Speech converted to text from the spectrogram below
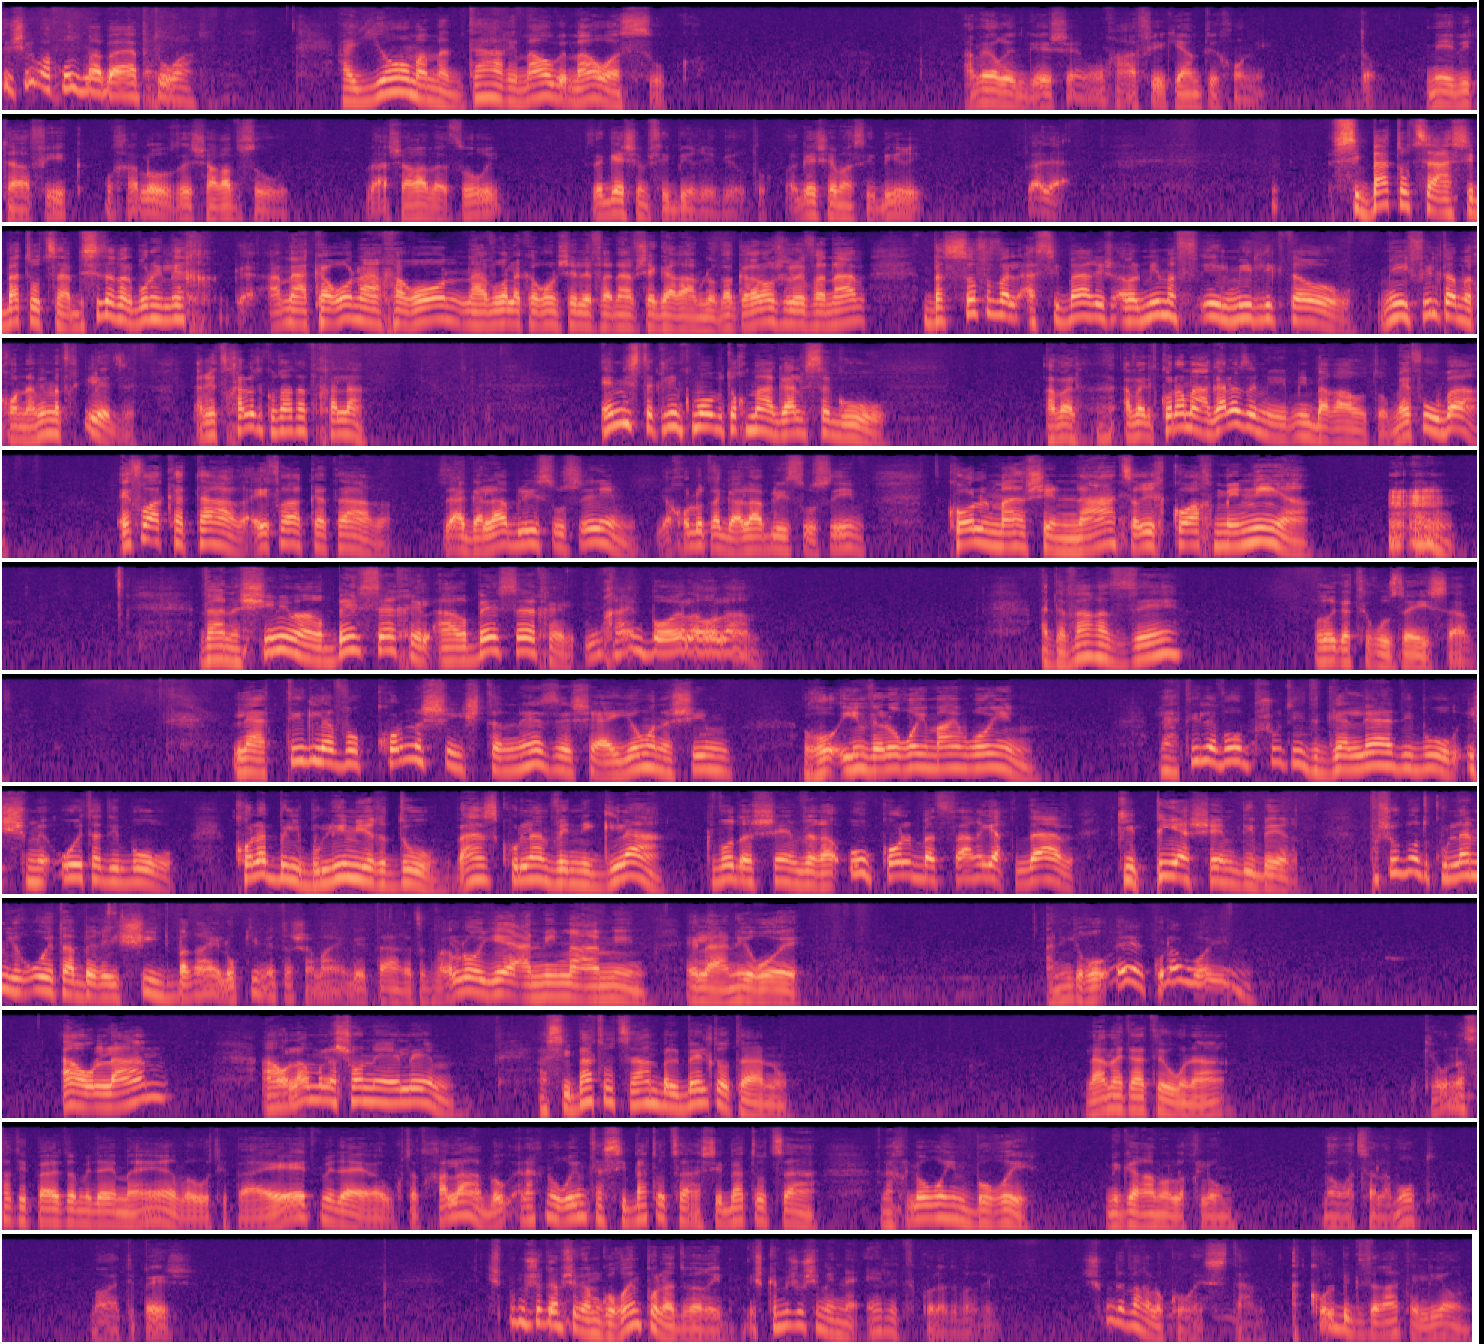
90% מהבעיה פתורה. היום המדע, הרי מה הוא עסוק? למה יורד גשם? הוא אומר לך, אפיק ים תיכוני. טוב, מי הביא את האפיק? הוא אומר לך, לא, זה שרב סורי. והשרב הסורי, זה גשם סיבירי הביא אותו. הגשם הסיבירי, לא יודע. סיבה תוצאה, סיבה תוצאה. בסדר, אבל בוא נלך מהקרון האחרון, נעבור לקרון שלפניו שגרם לו. והקרון שלפניו, בסוף אבל הסיבה הראשונה, אבל מי מפעיל, מי הדליק את האור? מי הפעיל את המכונה? מי מתחיל את זה? הרי צריכה להיות נקודת התחלה. הם מסתכלים כמו בתוך מעגל סגור. אבל, אבל את כל המעגל הזה, מי, ברא אותו? מאיפה הוא בא? איפה הקטר? איפה הקטר? זה עגלה בלי סוסים. יכול להיות עגלה בלי סוסים. כל מה שנע צריך כוח מניע. ואנשים עם הרבה שכל, הרבה שכל, הוא מכהן בורא לעולם. הדבר הזה, עוד רגע תראו, זה עשיו. לעתיד לבוא, כל מה שישתנה זה שהיום אנשים רואים ולא רואים מה הם רואים. לעתיד לבוא פשוט יתגלה הדיבור, ישמעו את הדיבור. כל הבלבולים ירדו, ואז כולם, ונגלה כבוד השם, וראו כל בשר יחדיו, כי פי השם דיבר. פשוט מאוד כולם יראו את הבראשית, ברא אלוקים את השמיים ואת הארץ. זה כבר לא יהיה אני מאמין, אלא אני רואה. אני רואה, כולם רואים. העולם, העולם הוא לשון נעלם. הסיבה תוצאה מבלבלת אותנו. למה הייתה תאונה? כי הוא נסע טיפה יותר מדי מהר, והוא טיפה האט מדי, והוא קצת חלם. והוא... אנחנו רואים את הסיבה תוצאה, הסיבה תוצאה. אנחנו לא רואים בורא, מי גרם לו לחלום. מה הוא רצה למות? מה הוא היה טיפש? יש פה מישהו גם שגם גורם פה לדברים. יש כאן מישהו שמנהל את כל הדברים. שום דבר לא קורה סתם. הכל בגזרת עליון.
